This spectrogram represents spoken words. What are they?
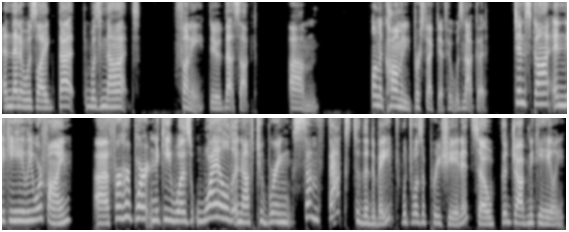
And then it was like that was not funny, dude. That sucked. Um on a comedy perspective, it was not good. Tim Scott and Nikki Haley were fine. Uh, for her part, Nikki was wild enough to bring some facts to the debate, which was appreciated. So good job, Nikki Haley.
